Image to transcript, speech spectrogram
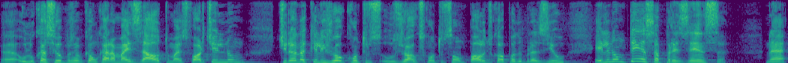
Uh, o Lucas Silva, por exemplo, que é um cara mais alto, mais forte, ele não. Tirando aquele jogo contra os, os, jogos contra o São Paulo de Copa do Brasil, ele não tem essa presença. Né?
